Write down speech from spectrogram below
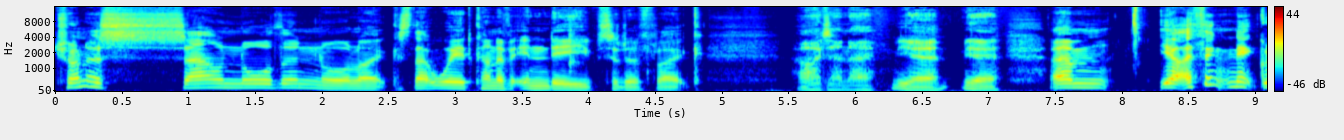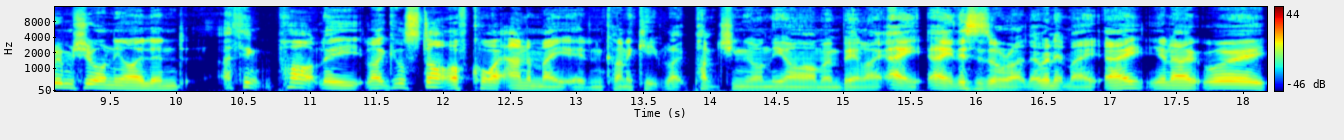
trying to sound northern, or like it's that weird kind of indie sort of like? I don't know. Yeah, yeah, um, yeah. I think Nick Grimshaw on the island. I think partly like he'll start off quite animated and kind of keep like punching you on the arm and being like, "Hey, hey, this is all right though, isn't it, mate? Hey, you know, oi."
